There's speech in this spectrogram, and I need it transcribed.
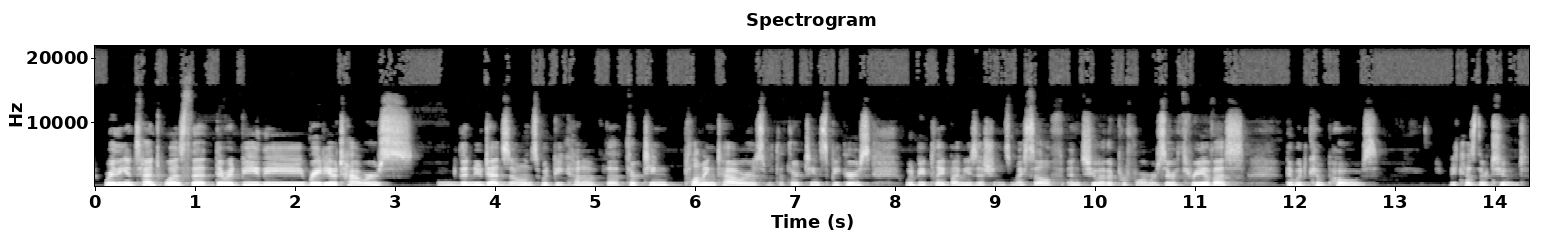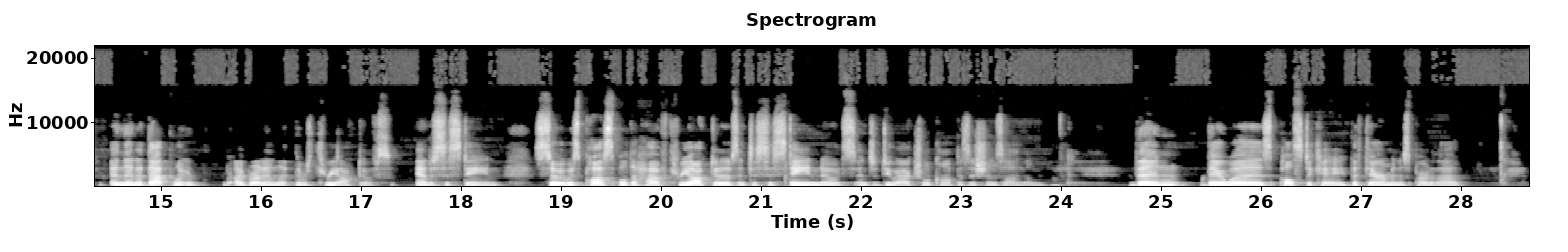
where the intent was that there would be the radio towers. The new dead zones would be mm-hmm. kind of the 13 plumbing towers with the 13 speakers would be played by musicians, myself and two other performers. There are three of us that would compose because they're tuned. And then at mm-hmm. that point, I brought in that there was three octaves and a sustain. So it was possible to have three octaves and to sustain notes and to do actual compositions on them. Then there was Pulse Decay, the theremin is part of that.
